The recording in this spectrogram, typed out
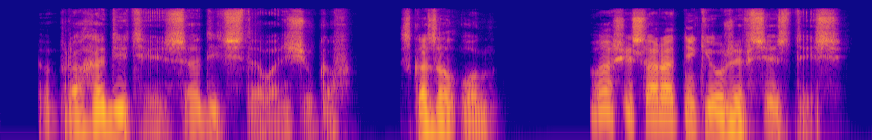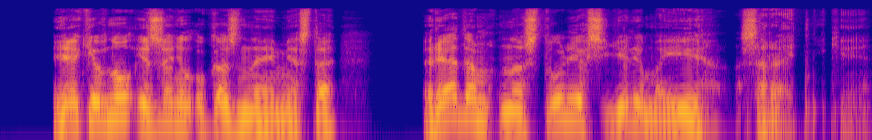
— Проходите, садитесь, товарищ Жуков, — сказал он. — Ваши соратники уже все здесь. Я кивнул и занял указанное место — Рядом на стульях сидели мои соратники.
